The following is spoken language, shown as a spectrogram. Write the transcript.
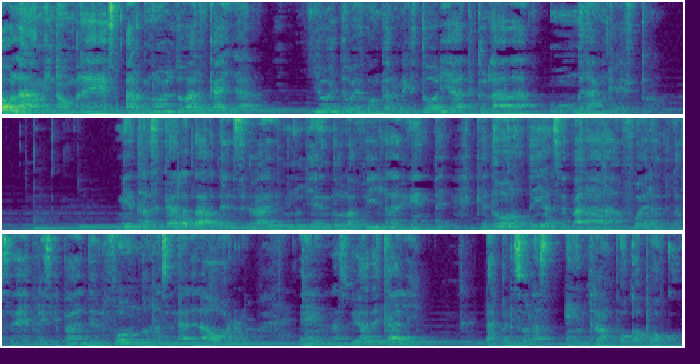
hola, mi nombre es Arnoldo Arcaya y hoy te voy a contar una historia titulada Un gran gesto. Mientras cada tarde se va disminuyendo la fila de gente que todos los días se para afuera de la sede principal del Fondo Nacional del Ahorro en la ciudad de Cali, las personas entran poco a poco.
